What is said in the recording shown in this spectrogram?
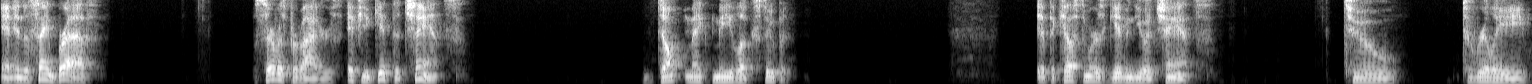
And in the same breath, service providers, if you get the chance, don't make me look stupid. If the customer is giving you a chance to to really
